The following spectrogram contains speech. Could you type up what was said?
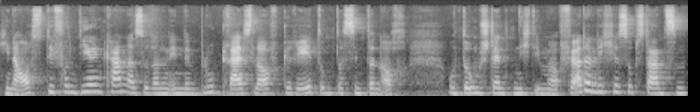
hinaus diffundieren kann, also dann in den Blutkreislauf gerät und das sind dann auch unter Umständen nicht immer förderliche Substanzen.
